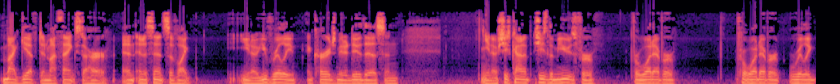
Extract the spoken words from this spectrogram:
my gift and my thanks to her, and in a sense of like, you know, you've really encouraged me to do this, and you know, she's kind of she's the muse for for whatever for whatever really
